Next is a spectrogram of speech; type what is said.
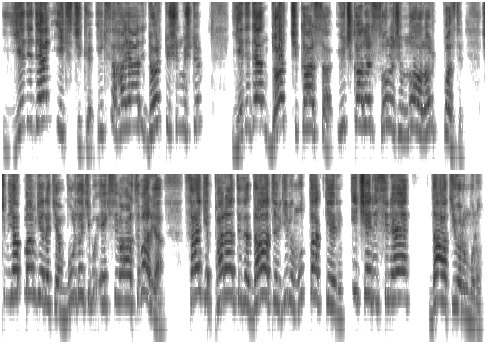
7'den x çıkıyor. X'i hayali 4 düşünmüştüm. 7'den 4 çıkarsa 3 kalır. Sonucum ne olur? Pozitif. Şimdi yapmam gereken buradaki bu eksi ve artı var ya sanki paranteze dağıtır gibi mutlak değerin içerisine dağıtıyorum bunu.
